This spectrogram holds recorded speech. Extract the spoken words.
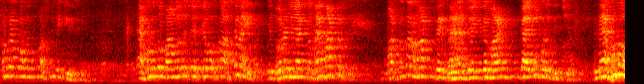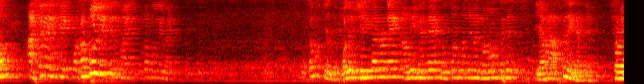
সরকার কখন অসুবিধা কি হয়েছে? এখনও তো বাংলাদেশে সে অবস্থা আসে নাই যে ধরে নিয়ে একদম হ্যাঁ মারতেছে। মারছে তারা মারতেছে হ্যাঁ দু একদিন মার করে দিচ্ছে। কিন্তু এখনও আসে নাই যে কথা বললে কিন্তু মায়ের কথা বললে মায়ের কথা বুঝছেন তো। ফলে সেই কারণে আমি এখানে নতুন প্রজন্মের থেকে যারা আসেন এখানে, সবাই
